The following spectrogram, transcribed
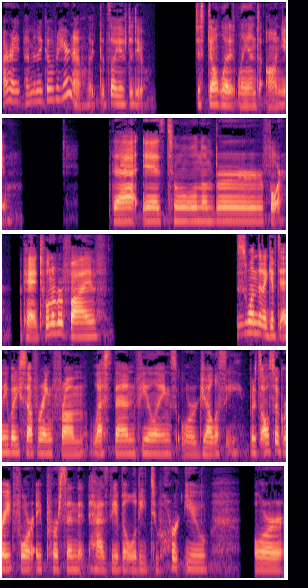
all right, I'm gonna go over here now. Like that's all you have to do. Just don't let it land on you. That is tool number four. Okay, tool number five. This is one that I give to anybody suffering from less than feelings or jealousy, but it's also great for a person that has the ability to hurt you or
